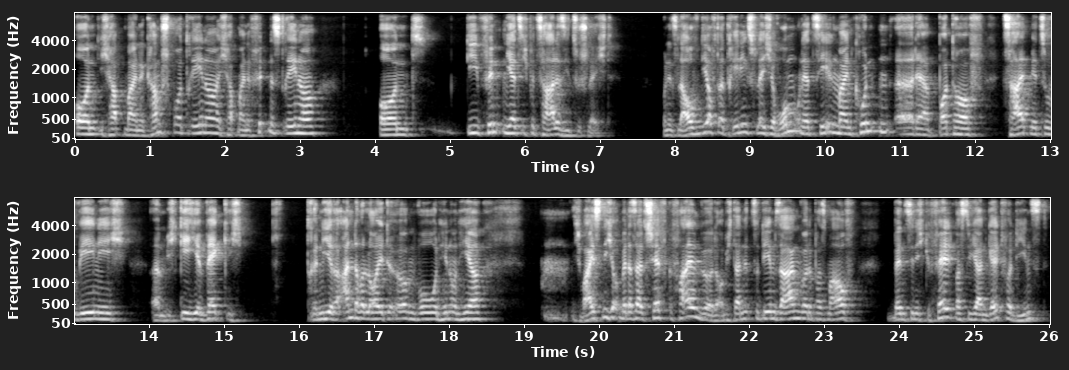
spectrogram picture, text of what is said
und ich habe meine Kampfsporttrainer, ich habe meine Fitnesstrainer und die finden jetzt, ich bezahle sie zu schlecht. Und jetzt laufen die auf der Trainingsfläche rum und erzählen meinen Kunden, äh, der Botthoff zahlt mir zu wenig, ähm, ich gehe hier weg, ich trainiere andere Leute irgendwo und hin und her. Ich weiß nicht, ob mir das als Chef gefallen würde, ob ich dann nicht zu dem sagen würde, pass mal auf, wenn es dir nicht gefällt, was du hier an Geld verdienst,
